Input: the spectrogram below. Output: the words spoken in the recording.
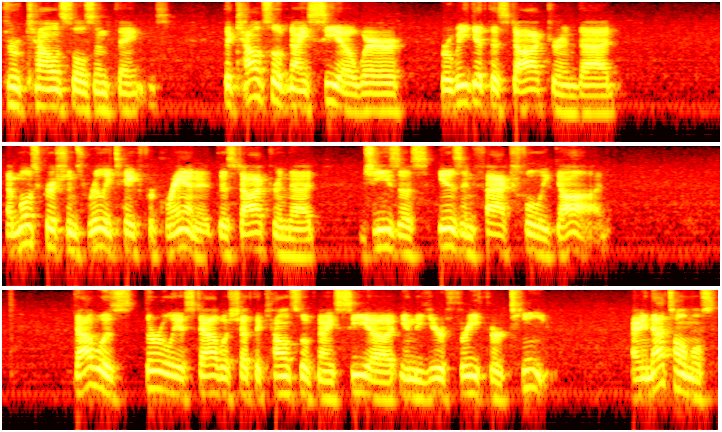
through councils and things the council of nicaea where where we get this doctrine that that most Christians really take for granted this doctrine that Jesus is in fact fully God. That was thoroughly established at the Council of Nicaea in the year 313. I mean, that's almost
